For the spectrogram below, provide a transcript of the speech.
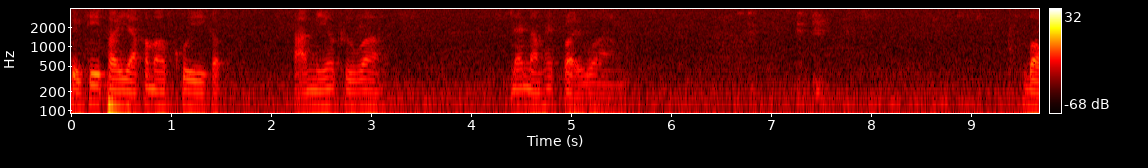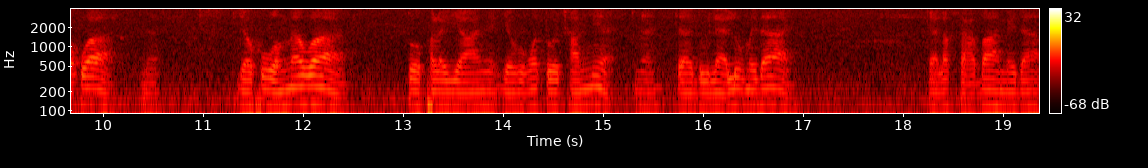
สิ่งที่ภรรยาเข้ามาคุยกับสามีก็คือว่า แนะนำให้ปล่อยวาง บอกว่านะอย่าห่วงนะว่าตัวภรรยาเนี่ยอย่าห่วงว่าตัวฉันเนี่ยนะจะดูแลลูกไม่ได้ จะรักษาบ้านไม่ได้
